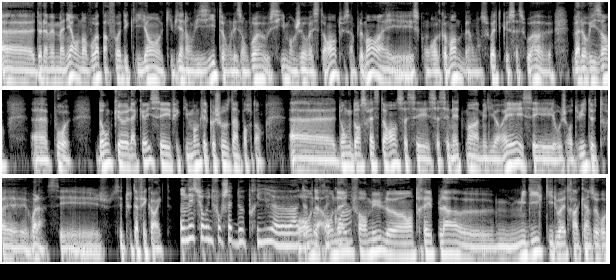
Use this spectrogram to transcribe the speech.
Euh, de la même manière, on envoie parfois des clients qui viennent en visite, on les envoie aussi manger au restaurant, tout simplement. Hein, et ce qu'on recommande, ben, on souhaite que ça soit euh, valorisant euh, pour eux. Donc euh, l'accueil, c'est effectivement quelque chose d'important. Euh, donc dans ce restaurant, ça s'est ça s'est nettement amélioré. Et c'est aujourd'hui de très voilà, c'est c'est tout à fait correct. On est sur une fourchette de prix. Euh, on, a, on a, une formule entrée plat midi qui doit être à 15,90 euros,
